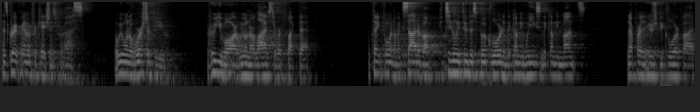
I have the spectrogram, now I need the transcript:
has great ramifications for us. That we want to worship you for who you are, and we want our lives to reflect that. I'm thankful and I'm excited about continuing through this book, Lord, in the coming weeks and the coming months. And I pray that you just be glorified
